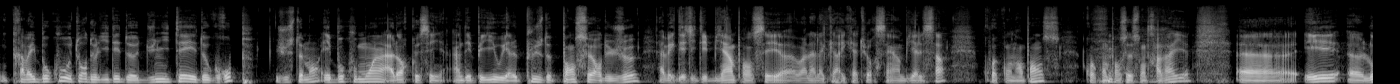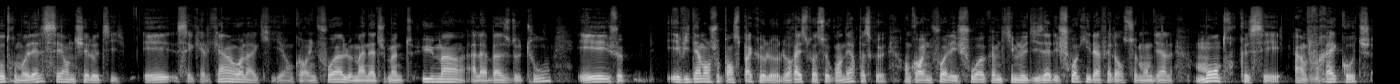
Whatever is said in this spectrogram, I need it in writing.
il travaille beaucoup autour de l'idée d'unité et de groupe justement, et beaucoup moins alors que c'est un des pays où il y a le plus de penseurs du jeu, avec des idées bien pensées. Euh, voilà, la caricature, c'est un Bielsa, quoi qu'on en pense, quoi qu'on pense de son travail. Euh, et euh, l'autre modèle, c'est Ancelotti. Et c'est quelqu'un, voilà, qui est encore une fois le management humain à la base de tout. Et je, évidemment, je pense pas que le, reste soit secondaire parce que, encore une fois, les choix, comme Tim le disait, les choix qu'il a fait dans ce mondial montrent que c'est un vrai coach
